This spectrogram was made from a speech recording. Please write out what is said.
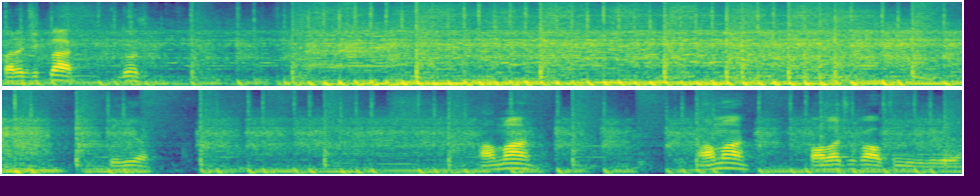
Paracıklar. Dur. Geliyor. Aman. Aman. Vallahi çok altın gibi duruyor.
